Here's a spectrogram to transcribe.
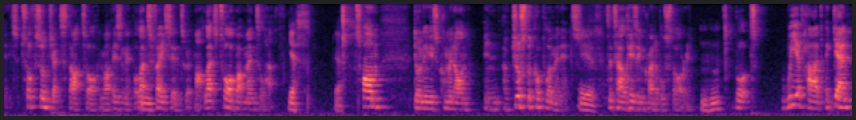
It's a tough subject to start talking about, isn't it? But Mm. let's face into it, Matt. Let's talk about mental health. Yes. Yes. Tom Dunning is coming on in just a couple of minutes to tell his incredible story. Mm-hmm. But we have had, again,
